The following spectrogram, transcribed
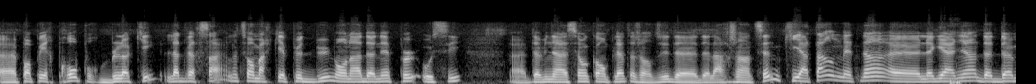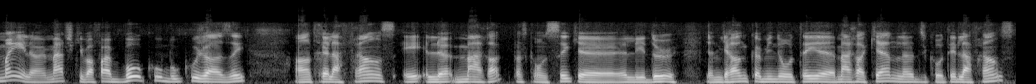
euh, pas pire pro pour bloquer l'adversaire. Là, on marquait peu de buts, mais on en donnait peu aussi. Euh, domination complète aujourd'hui de, l'Argentine, qui attendent maintenant le gagnant de demain, là, un match qui va faire beaucoup, beaucoup jaser entre la France et le Maroc, parce qu'on sait que les deux, il y a une grande communauté euh, marocaine là, du côté de la France.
